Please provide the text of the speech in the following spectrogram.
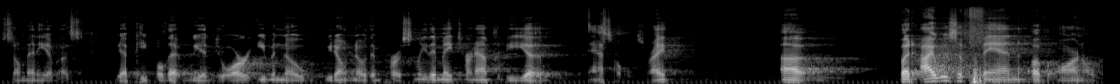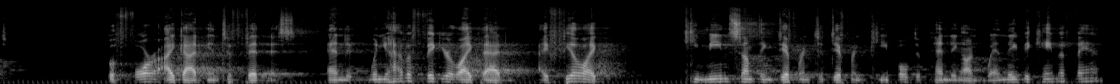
so many of us. We have people that we adore, even though we don't know them personally. They may turn out to be uh, assholes, right? Uh, but I was a fan of Arnold before I got into fitness. And when you have a figure like that, I feel like he means something different to different people depending on when they became a fan.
